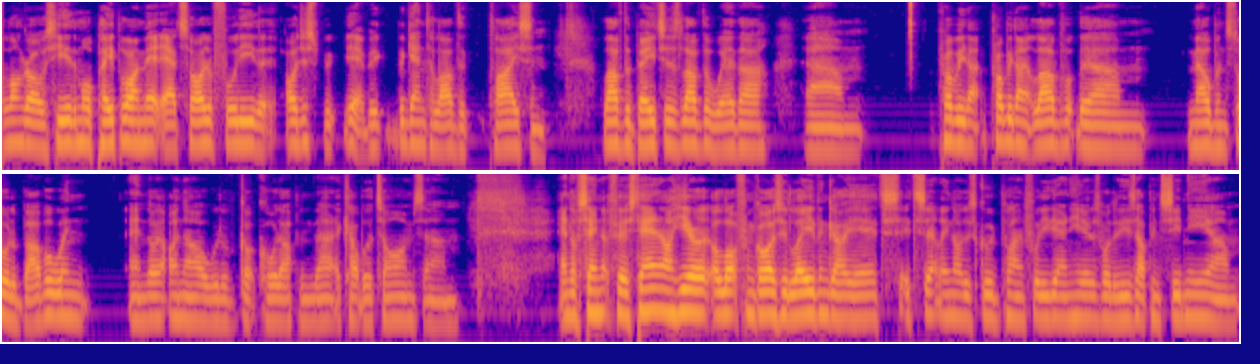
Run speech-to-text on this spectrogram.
the longer I was here, the more people I met outside of footy. That I just yeah be, began to love the place and love the beaches, love the weather. Um, probably don't probably don't love the um, Melbourne sort of bubble when, and I, I, know I would have got caught up in that a couple of times. Um, and I've seen it firsthand. And I hear a lot from guys who leave and go, "Yeah, it's it's certainly not as good playing footy down here as what it is up in Sydney." Um,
